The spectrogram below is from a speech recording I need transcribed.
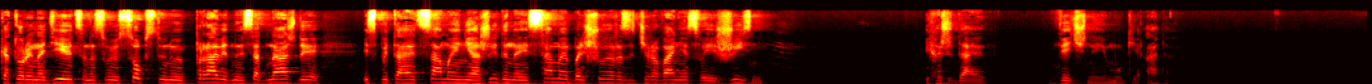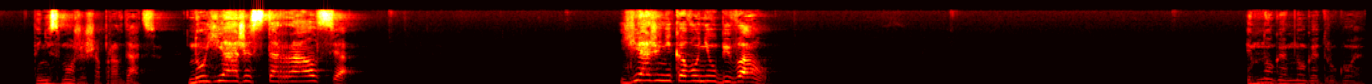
которые надеются на свою собственную праведность, однажды испытают самое неожиданное и самое большое разочарование своей жизни. Их ожидают вечные муки ада. Ты не сможешь оправдаться. Но я же старался. Я же никого не убивал. И многое-многое другое.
